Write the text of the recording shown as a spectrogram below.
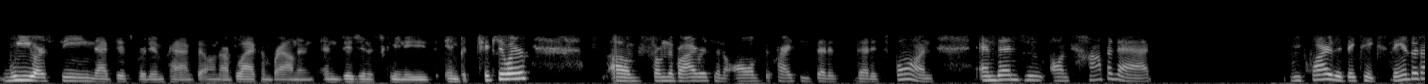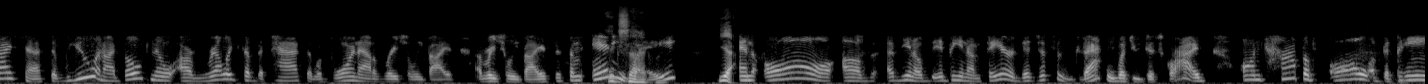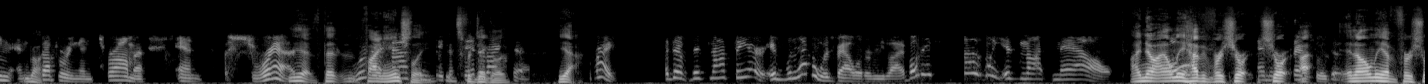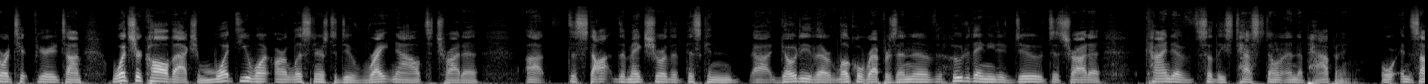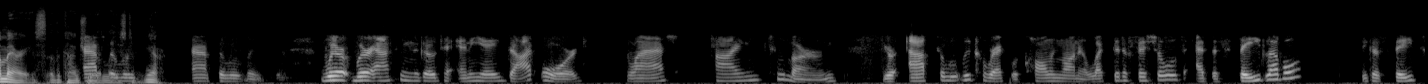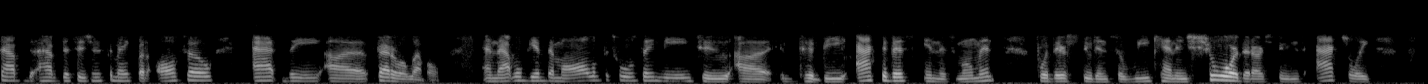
we are seeing that disparate impact on our black and brown and indigenous communities in particular um, from the virus and all of the crises that it's that it's spawned and then to on top of that require that they take standardized tests that you and I both know are relics of the past that were born out of racially biased a racially biased system anyway. Exactly. Yeah. And all of, you know it being unfair, that just exactly what you described, on top of all of the pain and right. suffering and trauma and stress. Yes, that financially it's ridiculous. Yeah. Right. That's not fair. It never was valid or reliable. It certainly is not now. I know. I only have it for a short, and short, I, and I only have it for a short t- period of time. What's your call of action? What do you want our listeners to do right now to try to uh, to stop to make sure that this can uh, go to their local representative? Who do they need to do to try to kind of so these tests don't end up happening, or in some areas of the country Absolutely. at least? Yeah, absolutely. We're we're asking to go to nea.org slash time to learn. You're absolutely correct. We're calling on elected officials at the state level because states have have decisions to make, but also at the uh, federal level, and that will give them all of the tools they need to uh, to be activists in this moment for their students, so we can ensure that our students actually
